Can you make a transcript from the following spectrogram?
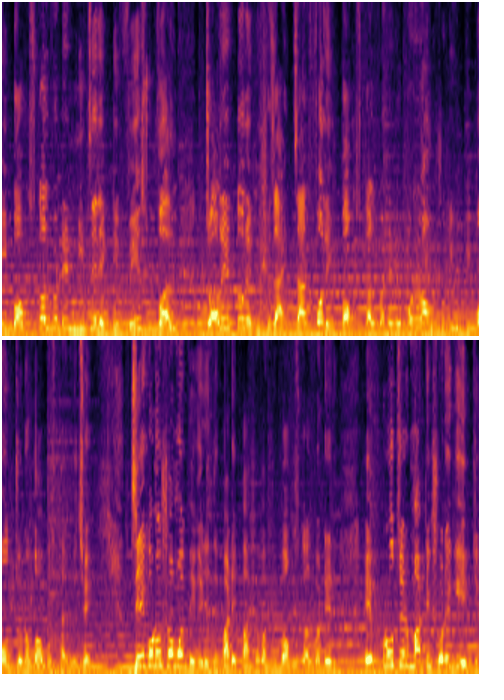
এই বক্স কালভার্টের নিচের একটি ওয়েস্ট ওয়াল জলের তলে ভেসে যায়, যার ফলে বক্স কালভার্টের উপরের অংশটি বিপজ্জনক অবস্থায় রয়েছে। যে কোনো সময় ভেঙে যেতে পারে, পাশাপাশি বক্স কালভার্টের এপ্রোচের মাটি সরে গিয়ে একটি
